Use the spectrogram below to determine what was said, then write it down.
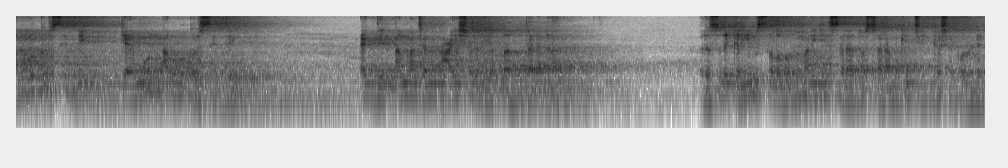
আবু বকর সিদ্দিক কেমন আবু বকর সিদ্দিক? একদিন আম্মা জান আয়েশা রদি আল্লাহ তালানা রসুল করিম সালহি সালাতামকে জিজ্ঞাসা করলেন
